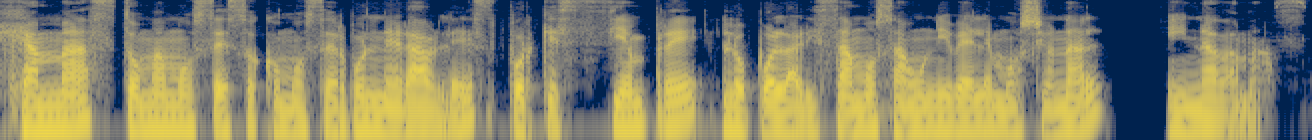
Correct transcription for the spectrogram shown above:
Jamás tomamos eso como ser vulnerables porque siempre lo polarizamos a un nivel emocional y nada más.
